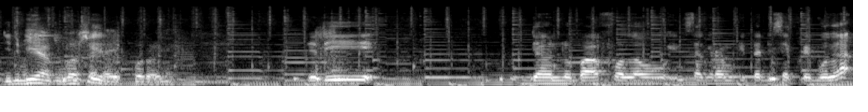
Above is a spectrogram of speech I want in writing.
Jadi Iya, maksud gue harus ada Aguero ini. Jadi jangan lupa follow Instagram kita di Sekte Bola.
